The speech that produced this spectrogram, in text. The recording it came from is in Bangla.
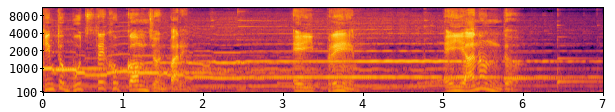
কিন্তু বুঝতে খুব কম জন পারেন। এই প্রেম, এই আনন্দ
